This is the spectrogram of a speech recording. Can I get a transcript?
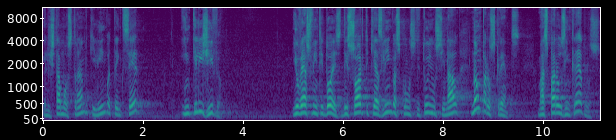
Ele está mostrando que língua tem que ser inteligível. E o verso 22: De sorte que as línguas constituem um sinal não para os crentes, mas para os incrédulos.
